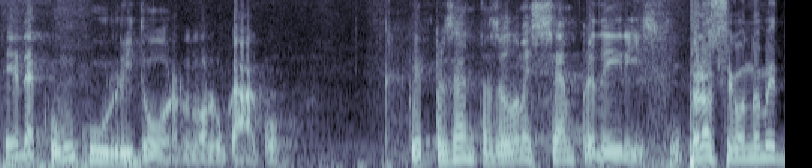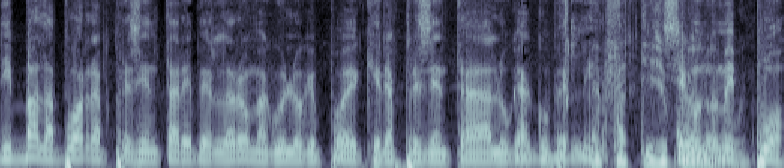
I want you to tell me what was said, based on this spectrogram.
ed è comunque un ritorno Lukaku, che presenta secondo me sempre dei rischi. però secondo me Dybala può rappresentare per la Roma quello che poi che rappresenta Lukaku per l'Inter. Infatti, su secondo me lui. può.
